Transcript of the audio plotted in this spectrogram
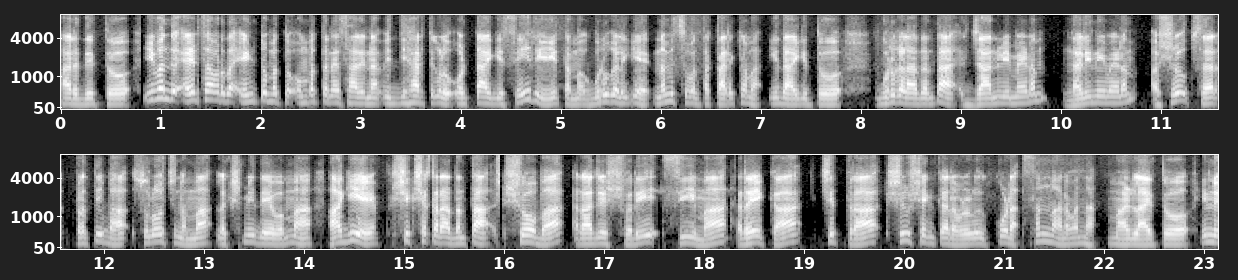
ಹರಿದಿತ್ತು. ಈ ಒಂದು ಎರಡ್ ಸಾವಿರದ ಎಂಟು ಮತ್ತು ಒಂಬತ್ತನೇ ಸಾಲಿನ ವಿದ್ಯಾರ್ಥಿಗಳು ಒಟ್ಟಾಗಿ ಸೇರಿ ತಮ್ಮ ಗುರುಗಳಿಗೆ ನಮಿಸುವಂತ ಕಾರ್ಯಕ್ರಮ ಇದಾಗಿತ್ತು. ಗುರುಗಳಾದಂತ Janvi madam Nalini madam Ashok sir, Pratibha, Sulochanamma Lakshmi Devamma ಹಾಗೆಯೇ ಶಿಕ್ಷಕರಾದಂತ ಶೋಭಾ, ರಾಜೇಶ್ವರಿ, ಸೀಮಾ, ರೇಖಾ ಚಿತ್ರ ಶಿವಶಂಕರ್ ಅವರು ಕೂಡ ಸನ್ಮಾನವನ್ನ ಮಾಡಲಾಯಿತು. ಇನ್ನು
